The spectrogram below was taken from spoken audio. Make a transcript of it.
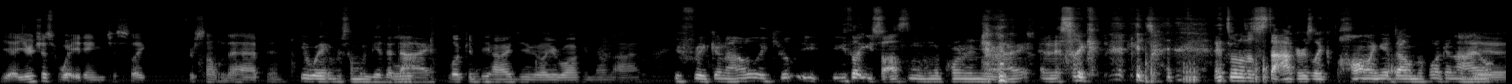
Yeah. You're just waiting, just like for something to happen. You're waiting for someone to Look. die. Looking behind you while you're walking down the aisle. You're freaking out. Like you're, you, you thought you saw someone in the corner of your eye, and it's like it's it's one of the stalkers like hauling it down the fucking aisle. Yeah.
